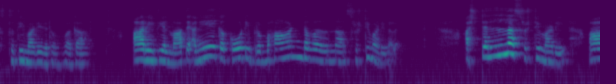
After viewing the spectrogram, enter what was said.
ಸ್ತುತಿ ಮಾಡಿರುವಾಗ ಆ ರೀತಿಯಲ್ಲಿ ಮಾತೆ ಅನೇಕ ಕೋಟಿ ಬ್ರಹ್ಮಾಂಡವನ್ನು ಸೃಷ್ಟಿ ಮಾಡಿದ್ದಾಳೆ. ಅಷ್ಟೆಲ್ಲ ಸೃಷ್ಟಿ ಮಾಡಿ ಆ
